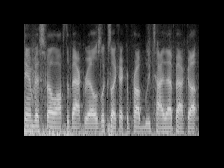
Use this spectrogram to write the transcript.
Canvas fell off the back rails. Looks like I could probably tie that back up.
